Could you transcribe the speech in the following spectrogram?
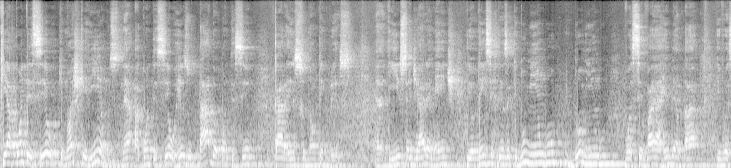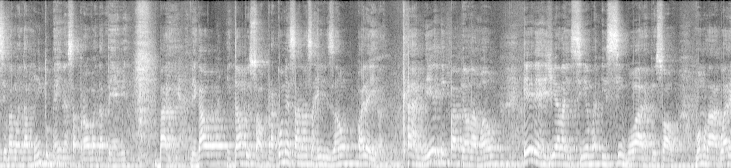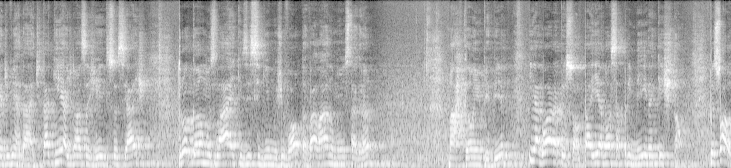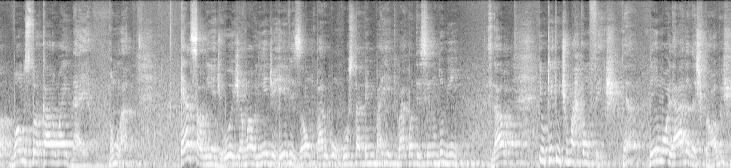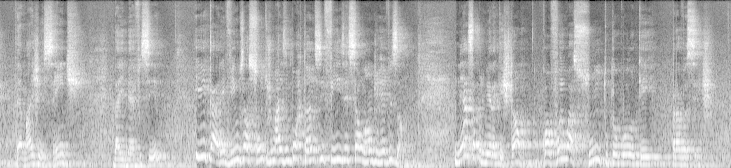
que aconteceu, que nós queríamos, né, aconteceu, o resultado aconteceu, cara, isso não tem preço. É, e isso é diariamente, e eu tenho certeza que domingo, domingo, você vai arrebentar e você vai mandar muito bem nessa prova da PM Bahia. Legal? Então, pessoal, para começar a nossa revisão, olha aí, ó, caneta e papel na mão, energia lá em cima e simbora, pessoal. Vamos lá, agora é de verdade. Tá aqui as nossas redes sociais. Trocamos likes e seguimos de volta. Vai lá no meu Instagram, Marcão MPP. E agora, pessoal, tá aí a nossa primeira questão. Pessoal, vamos trocar uma ideia. Vamos lá. Essa aulinha de hoje é uma aulinha de revisão para o concurso da PM Bahia, que vai acontecer no domingo. Legal? E o que, que o tio Marcão fez? Né? Dei uma olhada nas provas né, mais recentes da IBFC e, cara, e vi os assuntos mais importantes e fiz esse aulão de revisão. Nessa primeira questão, qual foi o assunto que eu coloquei para vocês?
